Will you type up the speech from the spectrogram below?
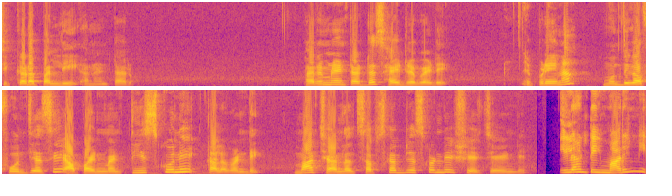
Chikkadpally అని అంటారు. పర్మనెంట్ అడ్రస్ హైదరాబాదే. ఎప్పుడైనా ముందుగా ఫోన్ చేసి అపాయింట్మెంట్ తీసుకుని కలవండి. మా ఛానల్ సబ్స్క్రైబ్ చేసుకోండి షేర్ చేయండి. ఇలాంటి మరిన్ని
